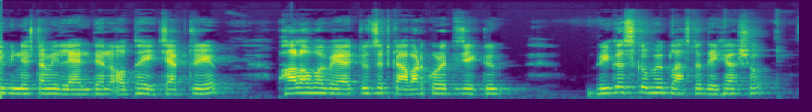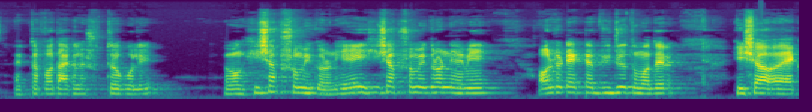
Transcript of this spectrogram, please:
এই বিন্যাসটা আমি লেনদেন অধ্যায় চ্যাপ্টারে ভালোভাবে এ টু জেড কাভার করে দিয়েছি। একটু রিকোয়েস্ট করবে ক্লাসটা দেখে আসো। একটা একতরফা দাখেলা সূত্র বলি। এবং হিসাব সমীকরণ, এই হিসাব সমীকরণে আমি অলরেডি একটা ভিডিও তোমাদের হিসাব, এক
